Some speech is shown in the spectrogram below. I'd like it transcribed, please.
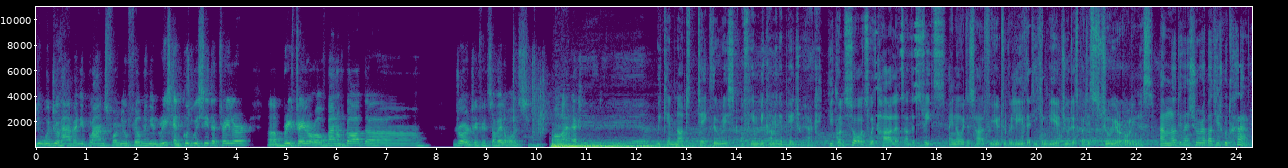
you, would you have any plans for new filming in Greece? And could we see the trailer, uh, brief trailer of Man of God, uh, George, if it's available? It's online. Excellent. We cannot take the risk of him becoming a patriarch. He consorts with harlots on the streets. I know it is hard for you to believe that he can be a Judas, but it's true, Your Holiness. I'm not even sure about his good heart.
